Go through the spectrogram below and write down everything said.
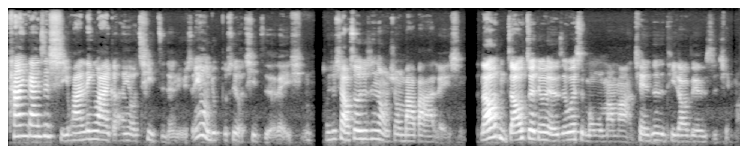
他应该是喜欢另外一个很有气质的女生，因为我就不是有气质的类型，我就小时候就是那种凶巴巴的类型。然后你知道最丢脸的是为什么我妈妈前一阵子提到这件事情吗？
